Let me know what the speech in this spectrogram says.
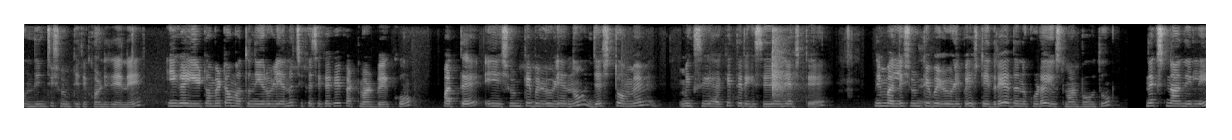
ಒಂದು ಇಂಚು ಶುಂಠಿ ತಗೊಂಡಿದ್ದೇನೆ ಈಗ ಈ ಟೊಮೆಟೊ ಮತ್ತು ನೀರುಳ್ಳಿಯನ್ನು ಚಿಕ್ಕ ಚಿಕ್ಕಕ್ಕೆ ಕಟ್ ಮಾಡಬೇಕು. ಮತ್ತು ಈ ಶುಂಠಿ ಬೆಳ್ಳುಳ್ಳಿಯನ್ನು ಜಸ್ಟ್ ಒಮ್ಮೆ ಮಿಕ್ಸಿಗೆ ಹಾಕಿ ತಿರುಗಿಸಿದ್ದೇನೆ ಅಷ್ಟೇ. ನಿಮ್ಮಲ್ಲಿ ಶುಂಠಿ ಬೆಳ್ಳುಳ್ಳಿ ಪೇಸ್ಟ್ ಇದ್ದರೆ ಅದನ್ನು ಕೂಡ ಯೂಸ್ ಮಾಡಬಹುದು ನೆಕ್ಸ್ಟ್ ನಾನಿಲ್ಲಿ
